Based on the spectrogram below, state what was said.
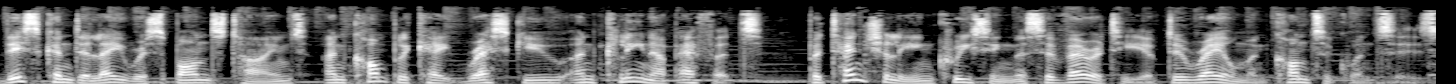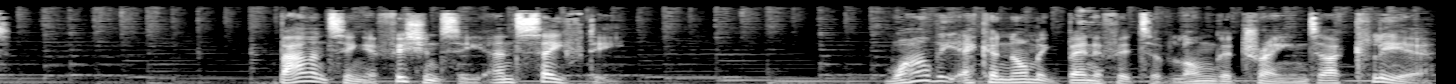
This can delay response times and complicate rescue and cleanup efforts, potentially increasing the severity of derailment consequences. Balancing efficiency and safety. While the economic benefits of longer trains are clear,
